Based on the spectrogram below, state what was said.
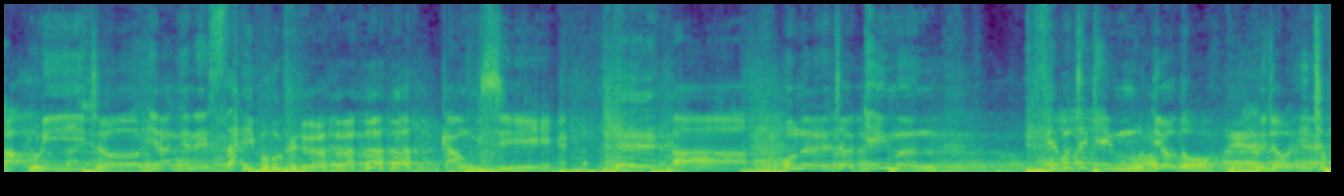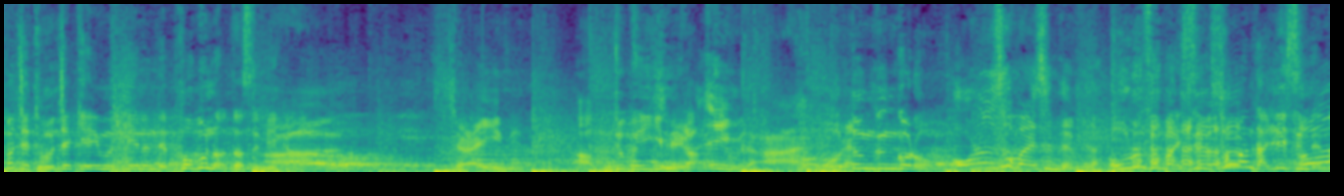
아, 우리 저 1학년의 사이보그 강웅 씨. 아, 오늘 저 게임은 세 번째 게임은 못 뛰어도 그죠? 이첫 번째, 두 번째 게임은 뛰는데 포부는 어떻습니까? 아, 제가 이깁니다. 아, 무조건 이깁니까? 제가 이깁니다. 아, 어, 어떤 근거로? 오른손만 있으면 됩니다. 오른손만 있으면 손만 달려 있으면 된다.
